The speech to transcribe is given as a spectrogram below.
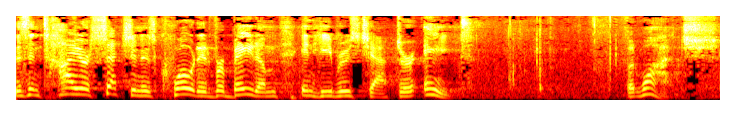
This entire section is quoted verbatim in Hebrews chapter 8. But watch.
